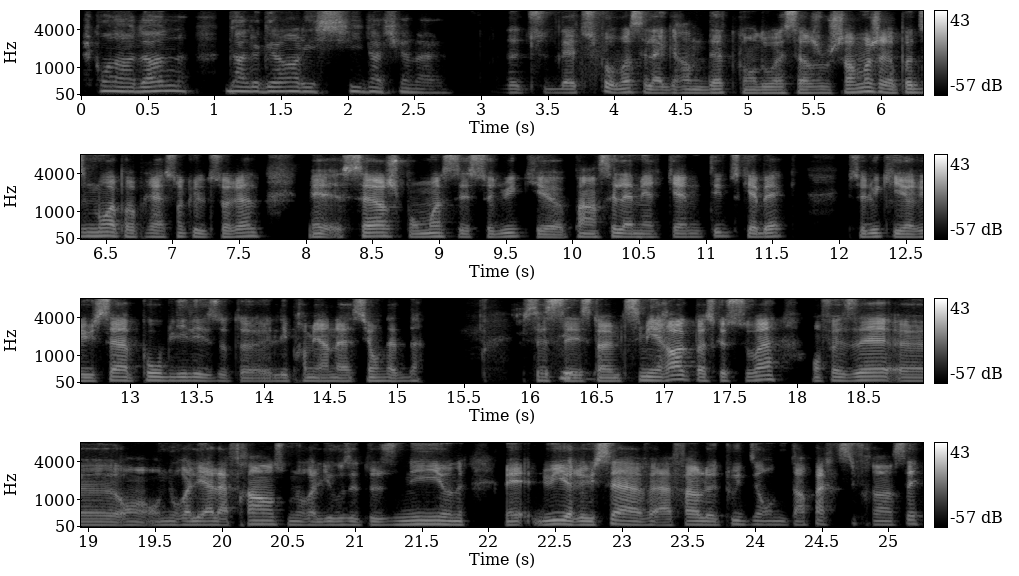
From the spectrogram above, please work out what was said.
ce qu'on en donne dans le grand récit national. Là-dessus, pour moi, c'est la grande dette qu'on doit à Serge Bouchard. Moi, je n'aurais pas dit le mot appropriation culturelle, mais Serge, pour moi, c'est celui qui a pensé l'américanité du Québec celui qui a réussi à ne pas oublier les, les Premières Nations là-dedans. C'est un petit miracle parce que souvent, on faisait, euh, on, nous reliait à la France, on nous reliait aux États-Unis, mais lui, il a réussi à, faire le tout. Il dit on est en partie français,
